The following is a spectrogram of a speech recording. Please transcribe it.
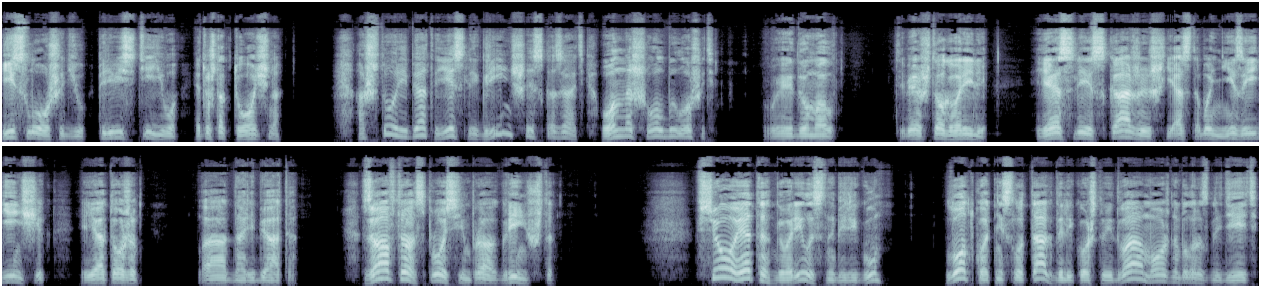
и с лошадью, перевести его, это уж так точно. А что, ребята, если Гринше сказать, он нашел бы лошадь? Выдумал. Тебе что говорили? Если скажешь, я с тобой не заединщик, и я тоже. Ладно, ребята, Завтра спросим про Гриншта. Все это говорилось на берегу. Лодку отнесло так далеко, что едва можно было разглядеть.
